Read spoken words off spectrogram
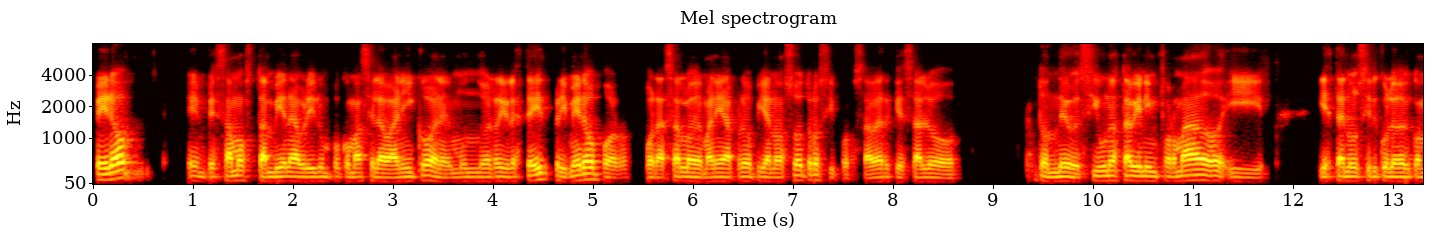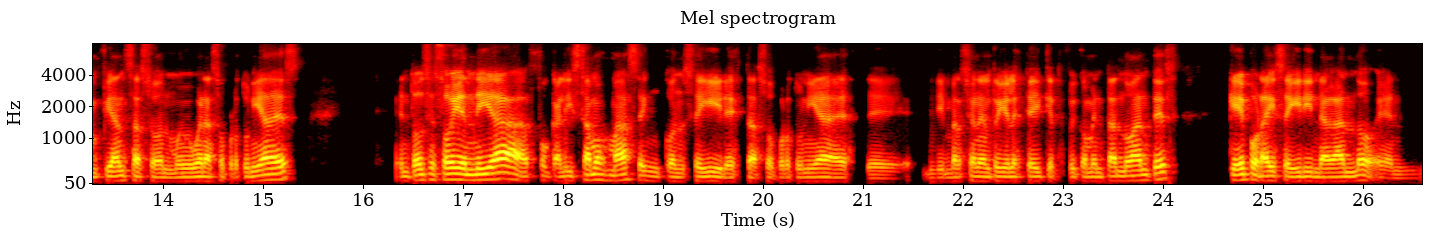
pero empezamos también a abrir un poco más el abanico en el mundo del real estate, primero por, por hacerlo de manera propia nosotros y por saber que es algo donde si uno está bien informado y, y está en un círculo de confianza son muy buenas oportunidades. Entonces hoy en día focalizamos más en conseguir estas oportunidades de, de inversión en real estate que te fui comentando antes, que por ahí seguir indagando en,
